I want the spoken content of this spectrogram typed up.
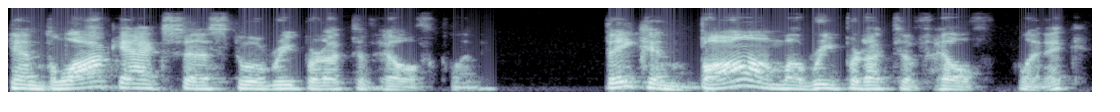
can block access to a reproductive health clinic. They can bomb a reproductive health clinic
